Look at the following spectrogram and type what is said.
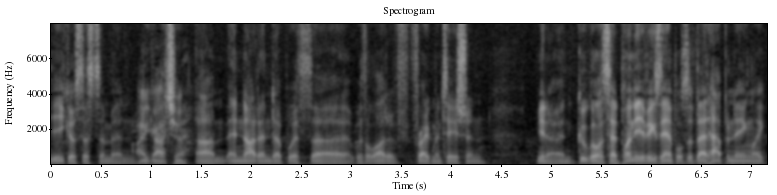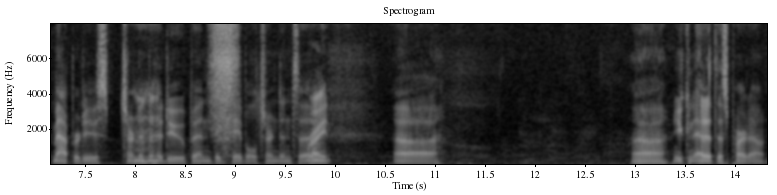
the ecosystem and I gotcha. um, and not end up with uh, with a lot of fragmentation. You know, and Google has had plenty of examples of that happening, like MapReduce turned Mhm. into Hadoop and Bigtable turned into Right. Uh, uh, you can edit this part out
